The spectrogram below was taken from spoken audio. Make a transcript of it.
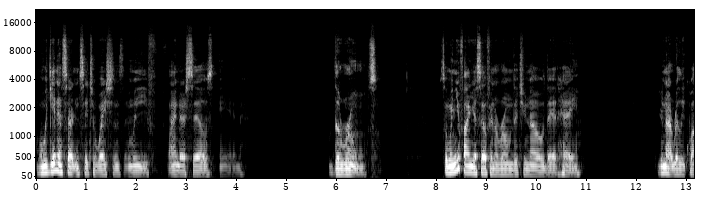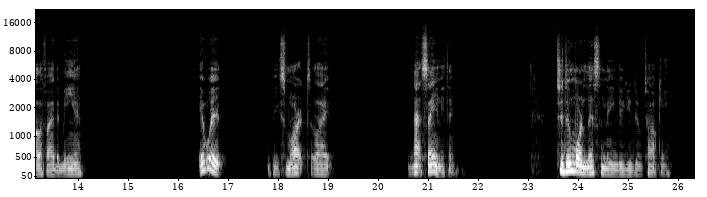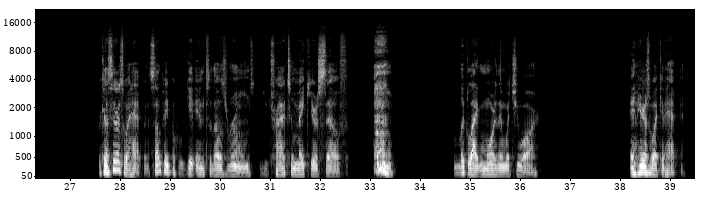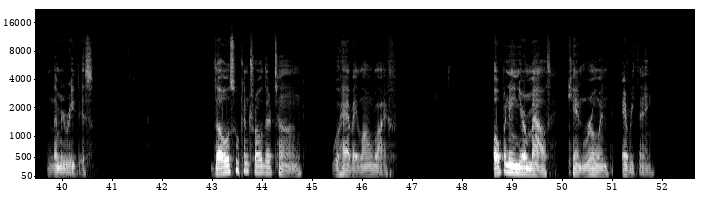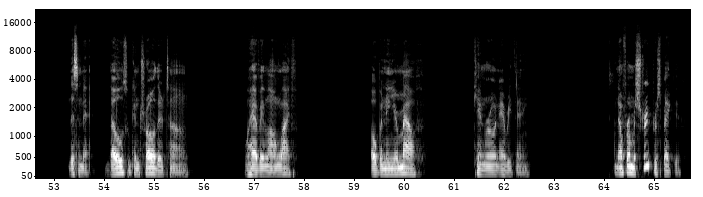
When we get in certain situations and we find ourselves in the rooms. So when you find yourself in a room that you know that, hey, you're not really qualified to be in, it would be smart to like not say anything. To do more listening, do you do talking? Because here's what happens some people who get into those rooms, you try to make yourself look like more than what you are. And here's what could happen. Let me read this. Those who control their tongue will have a long life. Opening your mouth can ruin everything. Listen that. Those who control their tongue will have a long life. Opening your mouth can ruin everything. Now, from a street perspective,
